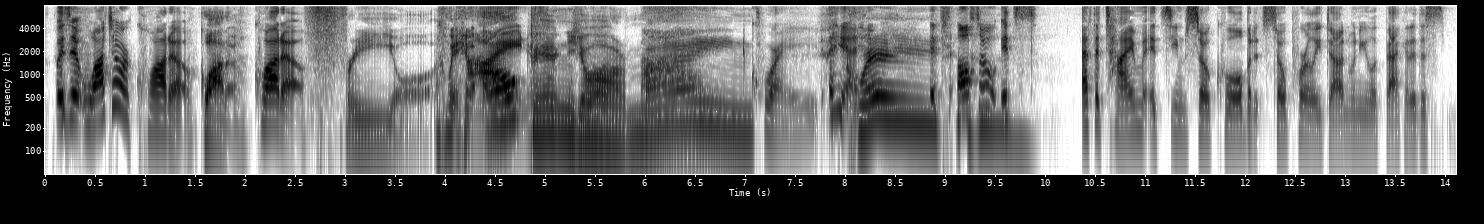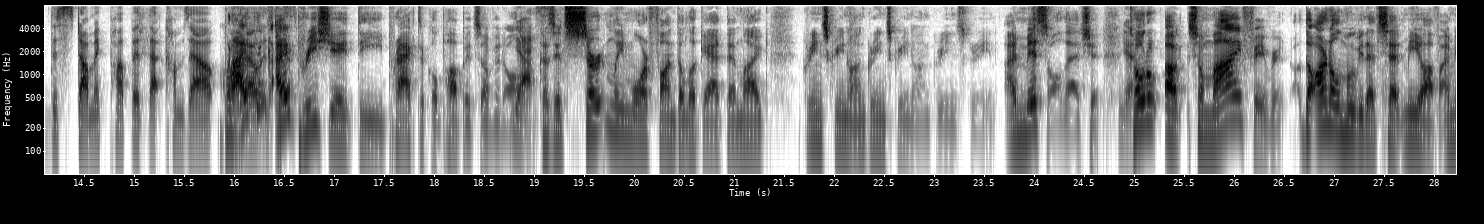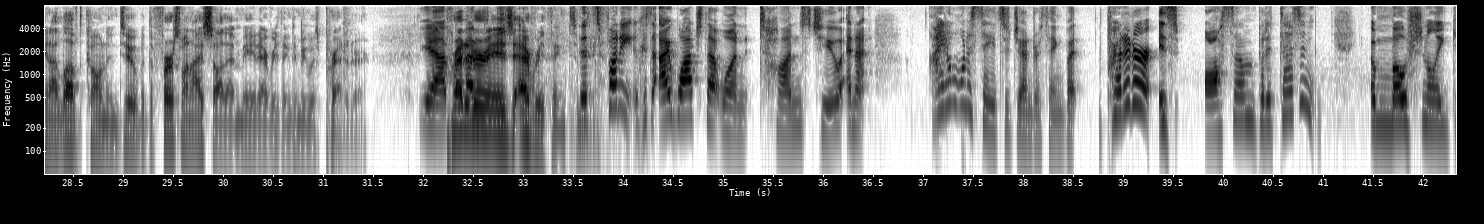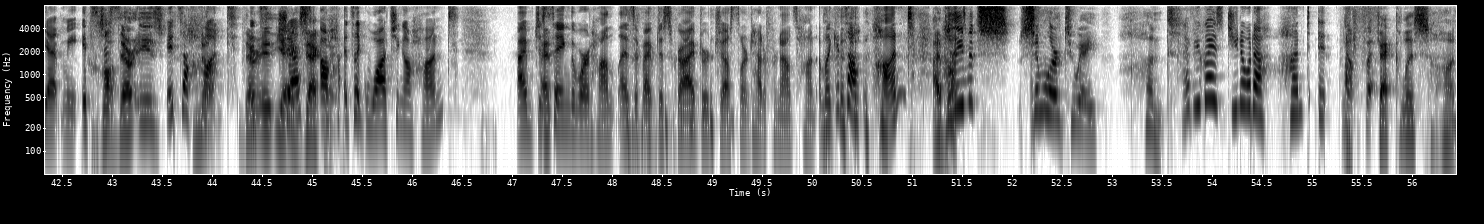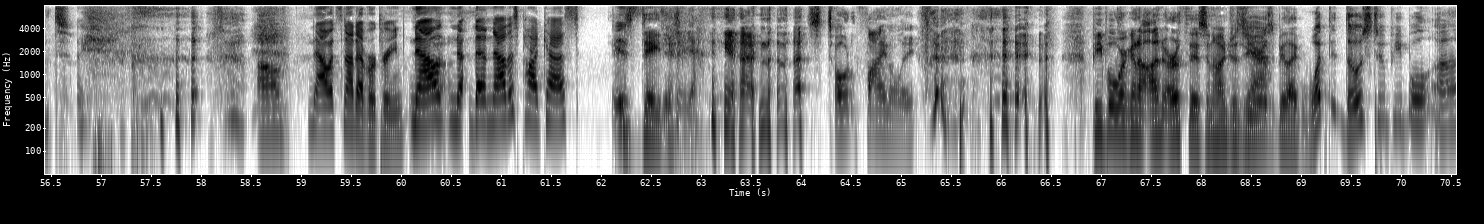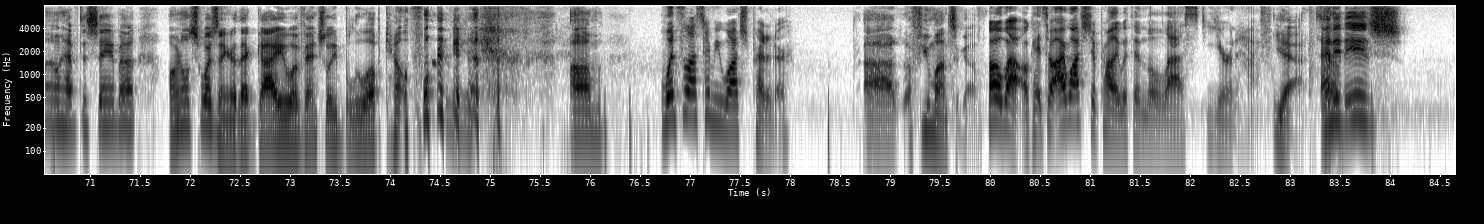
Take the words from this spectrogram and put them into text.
Is it Watto or Kuato? Kuato. Kuato. Free your wait. Mind, open your mind. Quaid. Yeah. Quaid. It's also it's at the time it seems so cool, but it's so poorly done when you look back at it. This this stomach puppet that comes out. But I think is I appreciate the practical puppets of it all. Yes. Because it's certainly more fun to look at than like green screen on green screen on green screen. I miss all that shit. Yeah. Total. Uh, so my favorite, the Arnold movie that set me off. I mean, I loved Conan too, but the first one I saw that made everything to me was Predator. yeah Predator um, is everything to That's me. That's funny because I watched that one tons too, and I I don't want to say it's a gender thing, but Predator is awesome, but it doesn't emotionally get me. It's just there is- it's a no, hunt. there it's is- yeah, just a- exactly. it's like watching a hunt. I'm just And- saying the word hunt as if I've described or just learned how to pronounce hunt. I'm like, it's a hunt. I believe it's similar to a hunt, Have you guys? Do you know what a hunt? Is? No, a but feckless hunt. Um, now it's not evergreen. Now, uh, no, then now this podcast is dated. Yeah. yeah, and that's total. Finally, people were gonna unearth this in hundreds of Yeah. years and be like, "What did those two people uh, have to say about Arnold Schwarzenegger, that guy who eventually blew up California?" When's the last time you watched Predator? uh, a few months ago. Oh wow. Okay, so I watched it probably within the last year and a half. Yeah, So- and it is.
